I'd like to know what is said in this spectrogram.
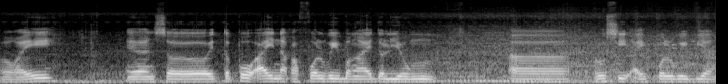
Okay. Ayan, so ito po ay naka full wave mga idol yung uh, Rusi ay full wave yan.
